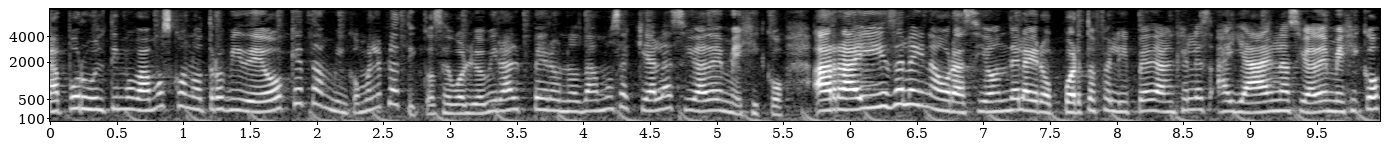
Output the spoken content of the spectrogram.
Ya por último vamos con otro video que también, como le platico, se volvió viral, pero nos vamos aquí a la Ciudad de México. A raíz de la inauguración del aeropuerto Felipe de Ángeles allá en la Ciudad de México,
